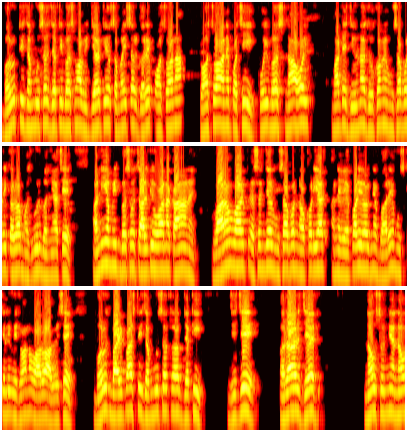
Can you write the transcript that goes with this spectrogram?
ભરૂચથી જંબુસર જતી બસમાં વિદ્યાર્થીઓ સમયસર ઘરે પહોંચવાના, પહોંચવા અને પછી કોઈ બસ ના હોય માટે જીવના જોખમે મુસાફરી કરવા મજબૂર બન્યા છે. અનિયમિત બસો ચાલતી હોવાના કારણે વારંવાર પેસેન્જર, મુસાફર, નોકરિયાત અને વેપારી વર્ગને ભારે મુશ્કેલી વેઠવાનો વારો આવે છે. ભરૂચ બાયપાસથી જંબુસર તરફ જતી જીજે અઢાર ઝેડ નવ શૂન્ય નવ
